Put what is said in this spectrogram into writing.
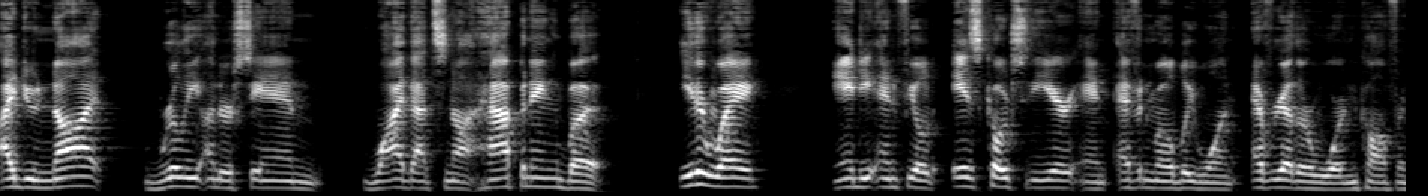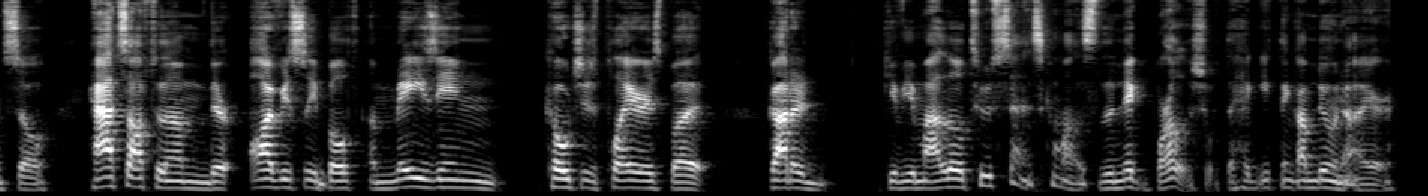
I do not really understand why that's not happening, but either way, Andy Enfield is coach of the year and Evan Mobley won every other award in conference. So hats off to them. They're obviously both amazing coaches, players, but gotta give you my little two cents. Come on, this is the Nick Bartlett show. What the heck you think I'm doing out here?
